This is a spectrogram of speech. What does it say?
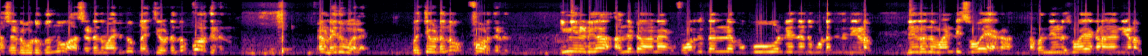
അസഡ് കൊടുക്കുന്നു അസഡ് മാറ്റുന്നു ക്ലച്ച് വിട്ടുന്നു പുറത്തിടുന്നു. ഇതുപോലെ. ക്ലച്ച് വിട്ടുന്നു പുറത്തിടുന്നു. ഇങ്ങനെ ഇടുക. എന്നിട്ട് ആണ് ഫോർത്തിൽ തന്നെ പൊക്കോണ്ടിരുന്നിട്ട് കൂട്ടത്തിൽ എന്ത് ചെയ്യണം? നിങ്ങളൊന്ന് വണ്ടി സ്ലോ ആക്കണം. അപ്പൊ നിങ്ങൾ സ്ലോ ആക്കണം എന്ത് ചെയ്യണം?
